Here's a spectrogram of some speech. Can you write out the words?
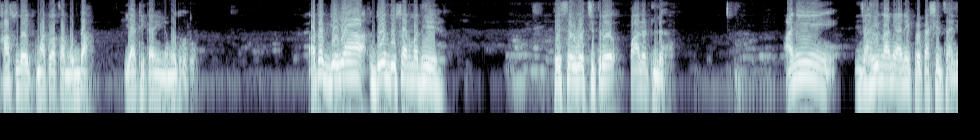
हा सुद्धा एक महत्त्वाचा मुद्दा या ठिकाणी नमूद होतो. आता गेल्या दोन दिवसांमध्ये हे सर्व चित्र पालटलं आणि जाहीरनामे अनेक प्रकाशित झाले.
